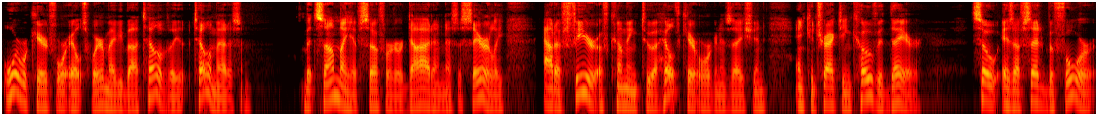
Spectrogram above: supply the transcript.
or were cared for elsewhere, maybe by tele- telemedicine. But some may have suffered or died unnecessarily out of fear of coming to a healthcare organization and contracting COVID there. So, as I've said before,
